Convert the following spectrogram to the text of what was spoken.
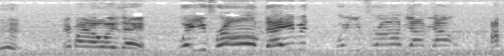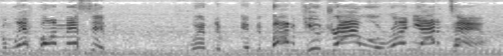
Everybody always asks, "Where you from, David? Where you from, y'all? Y'all? I'm from West Point, Mississippi. Where if the if the barbecue drive will run you out of town."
